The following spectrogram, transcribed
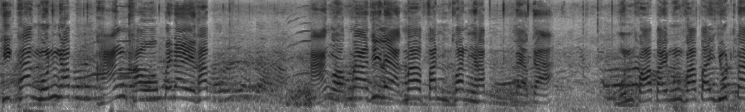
พลิกข้างหมุนครับ หางเขาไปได้ครับ หางออกมาที่แรกมาฟันควันครับ แล้วกะหมุนขวาไปหมุนขวาไปยุดมา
